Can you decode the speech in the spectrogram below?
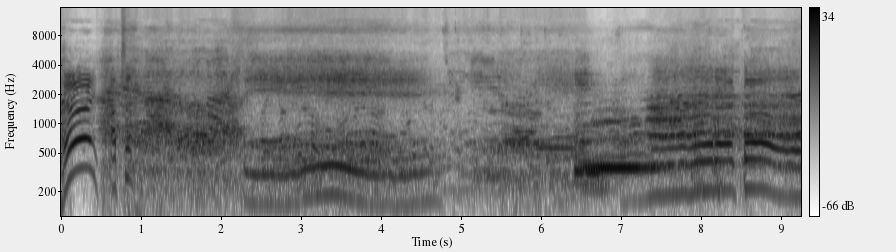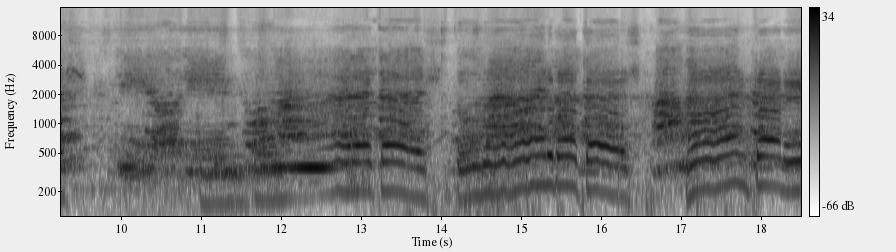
হ্যাঁ আচ্ছা। বাতাস আমার প্রাণে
